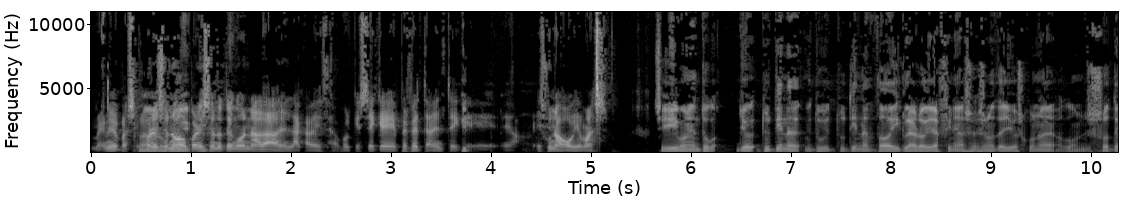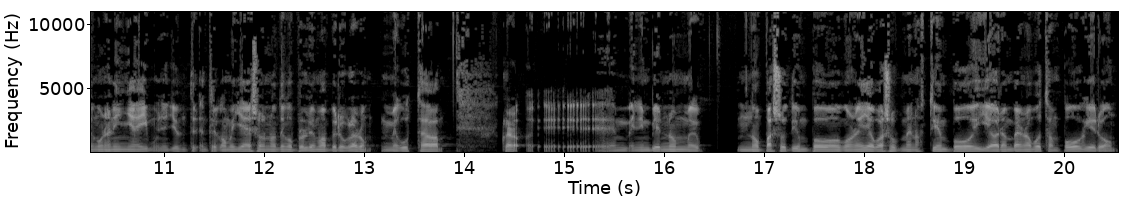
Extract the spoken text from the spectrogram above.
me, pasa. por eso no, por eso no tengo nada en la cabeza, porque sé que perfectamente que eh, es un agobio más. Sí, bueno, en tu- yo, tú, tienes, tú, tú tienes dos y claro, y al final eso se nota yo, es con una- con- solo tengo una niña y bueno, yo entre, entre comillas eso no tengo problema, pero claro, me gusta, claro, eh, en, en invierno me, no paso tiempo con ella, paso menos tiempo y ahora en verano pues tampoco quiero,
